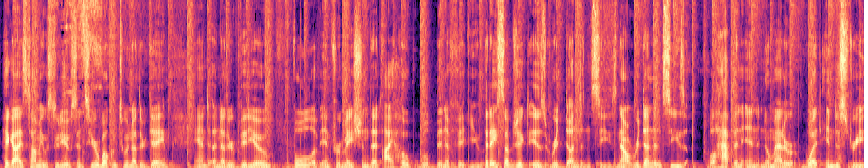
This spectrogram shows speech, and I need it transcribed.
Hey guys, Tommy with Studio Scents here. Welcome to another day and another video full of information that I hope will benefit you. Today's subject is redundancies. Now, redundancies will happen in no matter what industry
